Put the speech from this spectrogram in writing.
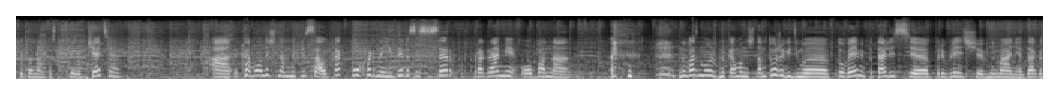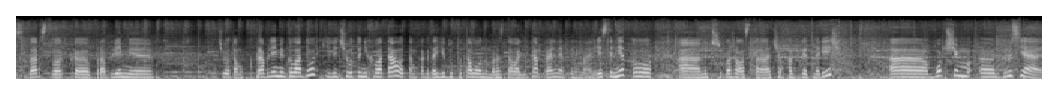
Что-то нам поступило в чате. А, Камоныч нам написал, как похороны еды в СССР в программе «Обана». Ну, возможно, Камоныч там тоже, видимо, в то время пытались э, привлечь внимание да, государства к проблеме чего там, к проблеме голодовки или чего-то не хватало, там, когда еду по талонам раздавали, да, правильно я понимаю? Если нет, то а, напиши, пожалуйста, о чем конкретно речь. А, в общем, э, друзья,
